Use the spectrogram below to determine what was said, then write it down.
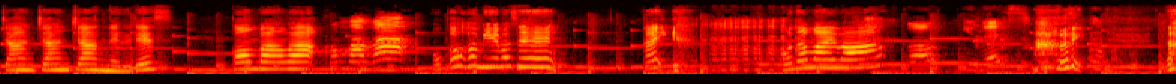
ちゃんちゃんチャンネルです。こんばんは。こんばんは。お顔が見えません。はい。お名前は？ゴッキーです。はい。何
